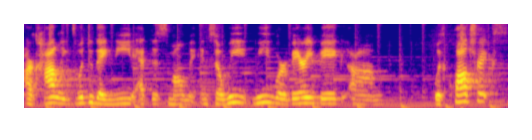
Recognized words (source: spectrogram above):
our colleagues what do they need at this moment and so we we were very big um, with qualtrics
